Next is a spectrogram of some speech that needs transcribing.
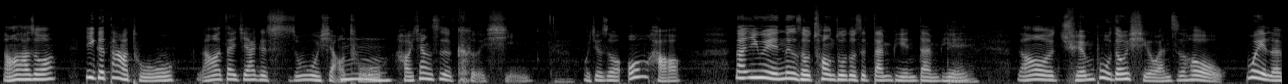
然后他说一个大图，然后再加个实物小图，嗯、好像是可行。嗯、我就说哦好，那因为那个时候创作都是单篇单篇，然后全部都写完之后。为了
